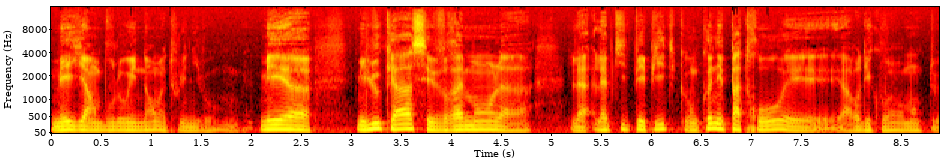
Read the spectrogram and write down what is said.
Mais il y a un boulot énorme à tous les niveaux. Mais, euh, mais Lucas, c'est vraiment la, la, la petite pépite qu'on ne connaît pas trop et à redécouvrir vraiment de,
